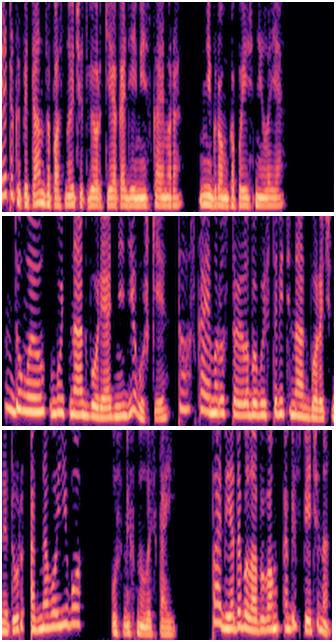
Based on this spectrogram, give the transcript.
«Это капитан запасной четверки Академии Скаймора», — негромко пояснила я. «Думаю, будь на отборе одни девушки, то Скаймору стоило бы выставить на отборочный тур одного его», — усмехнулась Кай. «Победа была бы вам обеспечена».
